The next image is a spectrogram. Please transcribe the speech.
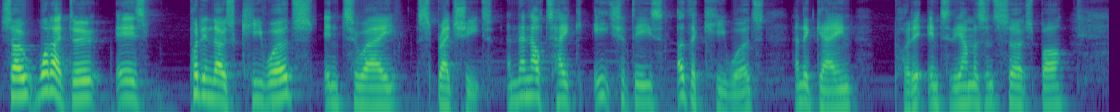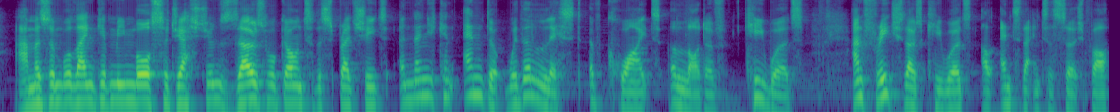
So what I do is put in those keywords into a spreadsheet, and then I'll take each of these other keywords and again, put it into the Amazon search bar Amazon will then give me more suggestions. Those will go onto the spreadsheet, and then you can end up with a list of quite a lot of keywords. And for each of those keywords, I'll enter that into the search bar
